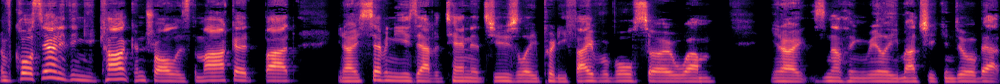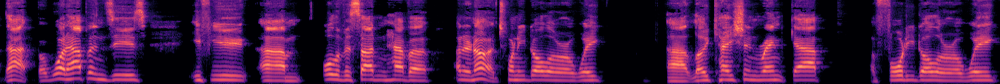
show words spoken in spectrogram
of course, the only thing you can't control is the market, but you know, seven years out of ten, it's usually pretty favorable. So, um, you know, there's nothing really much you can do about that. But what happens is if you um, all of a sudden have a, I don't know, a twenty dollar a week uh, location rent gap, a forty dollar a week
